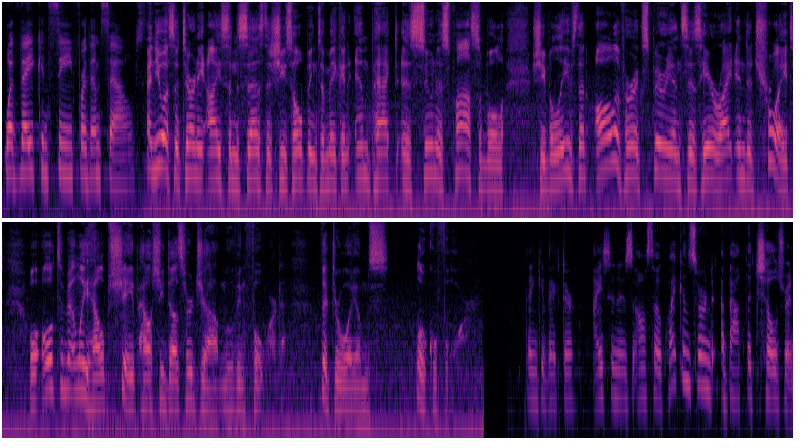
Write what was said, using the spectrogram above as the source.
what they can see for themselves. And U.S. Attorney Ison says that she's hoping to make an impact as soon as possible. She believes that all of her experiences here right in Detroit will ultimately help shape how she does her job moving forward. Victor Williams, Local 4. Thank you, Victor. Ison is also quite concerned about the children.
